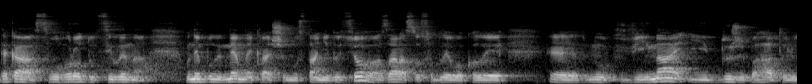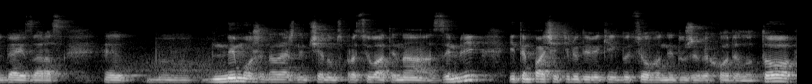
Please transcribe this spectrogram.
Така свого роду цілина. Вони були не в найкращому стані до цього, а зараз, особливо коли е, ну, війна і дуже багато людей зараз е, не може належним чином спрацювати на землі, і тим паче ті люди, в яких до цього не дуже виходило, то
